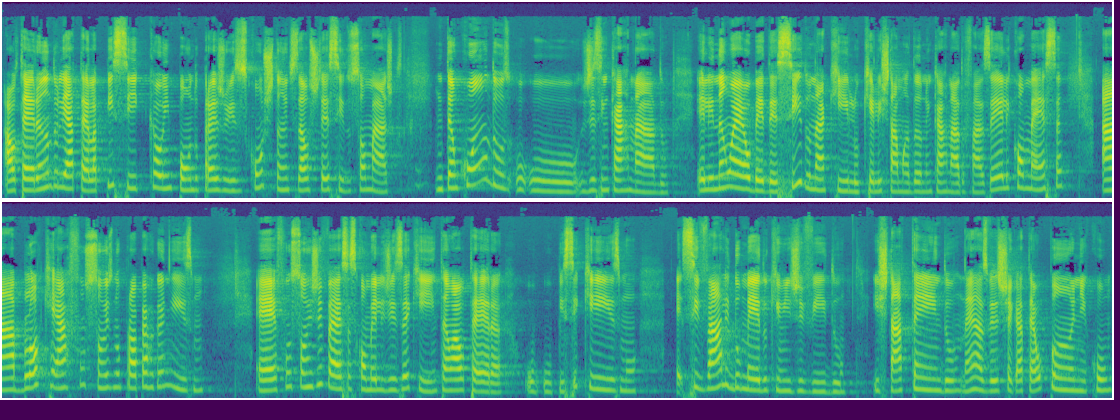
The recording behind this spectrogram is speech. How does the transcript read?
alterando-lhe a tela psíquica ou impondo prejuízos constantes aos tecidos somáticos. Então, quando o, o, desencarnado ele não é obedecido naquilo que ele está mandando o encarnado fazer, ele começa a bloquear funções no próprio organismo. É, funções diversas, como ele diz aqui. Então, altera o, o psiquismo, se vale do medo que o indivíduo está tendo, né? às vezes chega até o pânico,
